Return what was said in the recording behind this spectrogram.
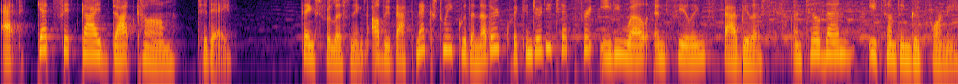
at getfitguide.com today. Thanks for listening. I'll be back next week with another quick and dirty tip for eating well and feeling fabulous. Until then, eat something good for me.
